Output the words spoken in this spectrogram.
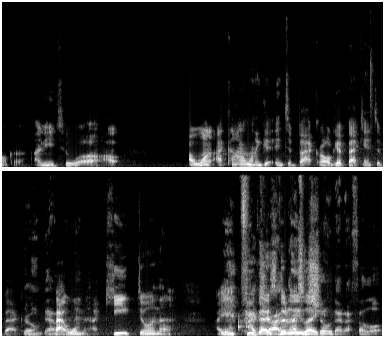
okay. I need to. Uh, I'll. I want. I kind of want to get into Batgirl. I'll get back into Batgirl, Batwoman? Batwoman. I keep doing that. I, if you I guys tried- literally that's like, a show that I fell off.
